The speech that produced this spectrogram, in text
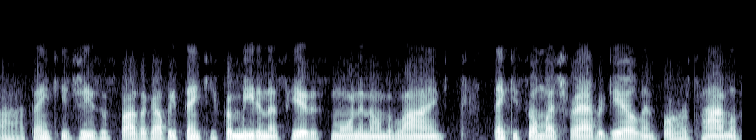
Uh, thank you, Jesus. Father God, we thank you for meeting us here this morning on the line. Thank you so much for Abigail and for her time of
